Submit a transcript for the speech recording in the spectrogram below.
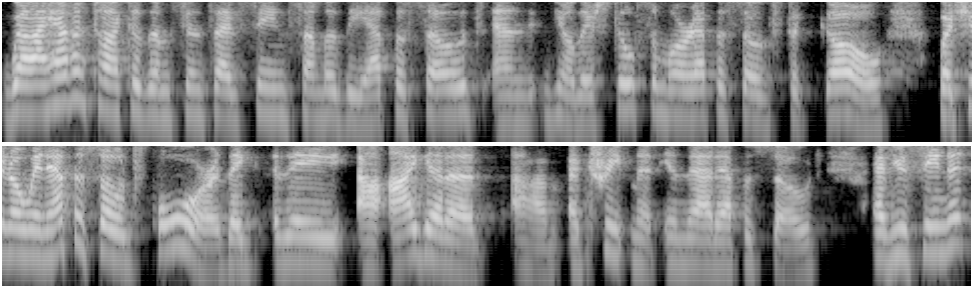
Well, I haven't talked to them since I've seen some of the episodes, and you know, there's still some more episodes to go. But you know, in episode four, they they uh, I get a um, a treatment in that episode. Have you seen it?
